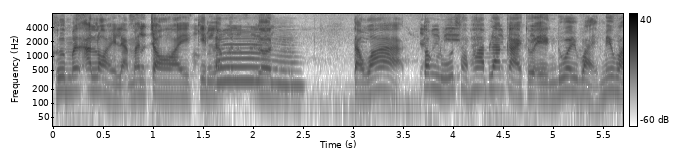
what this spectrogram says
คือมันอร่อยแหละมันจอยกินแล้วมันเพลิน แต่ว่าต้องรู้สภาพร่างกายตัวเองด้วยไหวไม่ไหว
